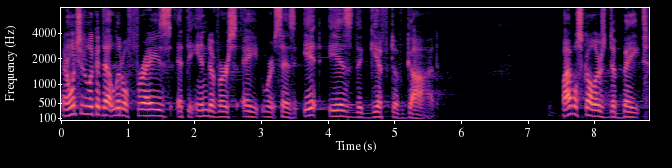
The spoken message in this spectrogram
And I want you to look at that little phrase at the end of verse 8 where it says, It is the gift of God. Bible scholars debate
